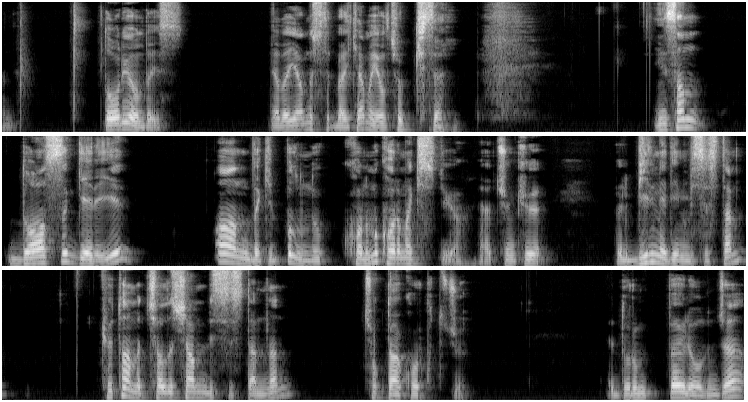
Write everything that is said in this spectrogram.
Yani doğru yoldayız. Ya da yanlıştır belki ama yol çok güzel. İnsan doğası gereği o andaki bulunduğu konumu korumak istiyor. Yani çünkü böyle bilmediğim bir sistem kötü ama çalışan bir sistemden çok daha korkutucu. E, durum böyle olunca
